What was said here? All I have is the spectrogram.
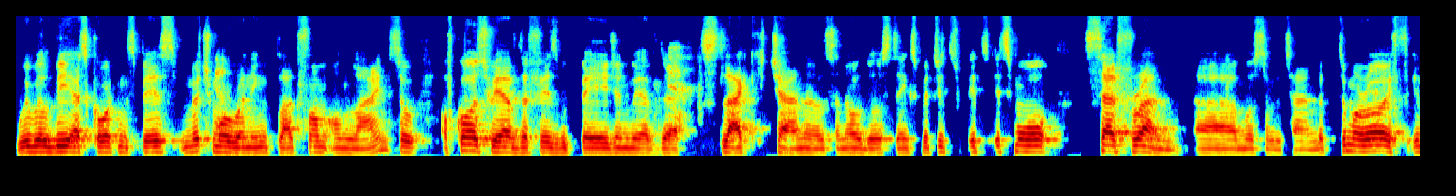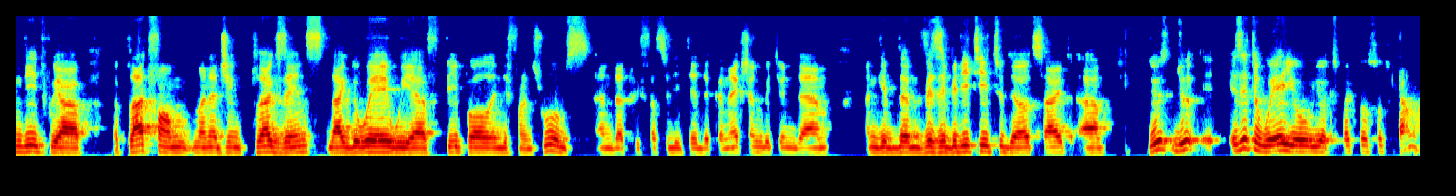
we will be as co-working space much more running platform online. So of course we have the facebook page and we have the slack channels and all those things but it's it's it's more self-run uh, most of the time. But tomorrow if indeed we are a platform managing plugins like the way we have people in different rooms and that we facilitate the connection between them and give them visibility to the outside uh, do, do, is it a way you, you expect also to come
